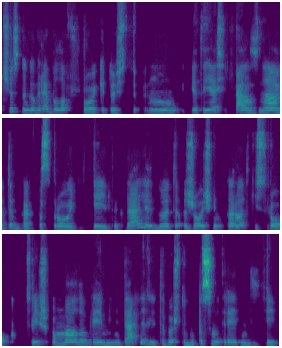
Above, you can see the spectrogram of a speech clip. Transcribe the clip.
честно говоря, была в шоке. То есть, ну, это я сейчас знаю, там, как построить детей и так далее, но это же очень короткий срок. Слишком мало времени дали для того, чтобы посмотреть на детей.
